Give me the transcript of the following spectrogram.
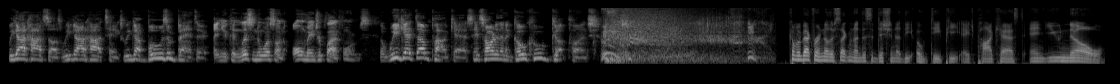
We got hot sauce, we got hot takes, we got booze and banter. And you can listen to us on all major platforms. The We Get Dub podcast hits harder than a Goku gut punch. Coming back for another segment on this edition of the ODPH podcast. And you know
